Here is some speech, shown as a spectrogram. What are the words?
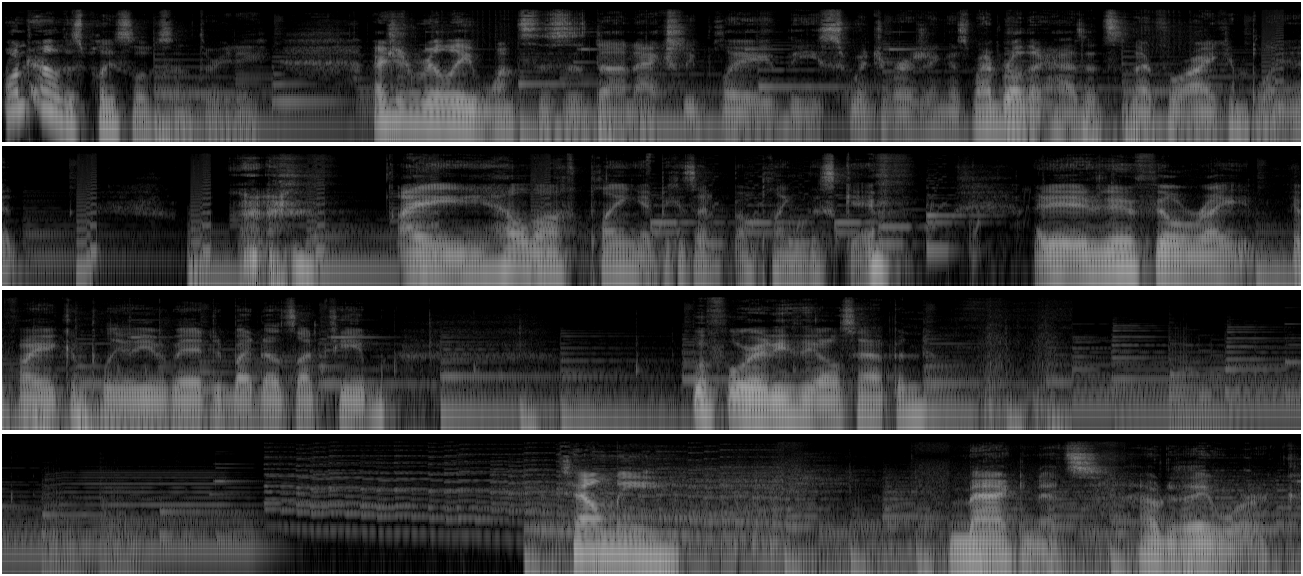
I wonder how this place looks in 3D. I should really, once this is done, actually play the Switch version, because my brother has it, so therefore I can play it. I held off playing it because I'm playing this game. It didn't feel right if I completely abandoned my Nuzlocke team before anything else happened. Tell me, magnets, how do they work?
